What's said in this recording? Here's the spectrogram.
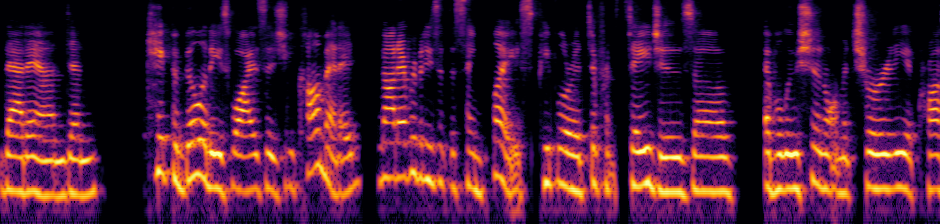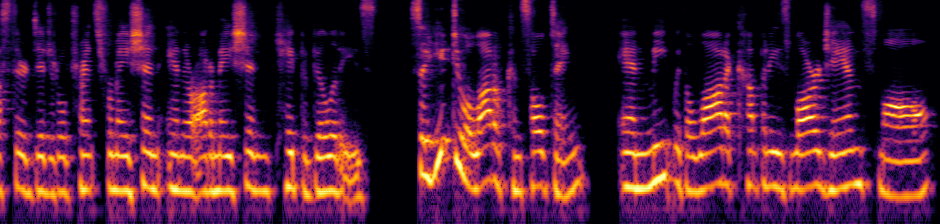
that end. And capabilities wise, as you commented, not everybody's at the same place. People are at different stages of evolution or maturity across their digital transformation and their automation capabilities. So you do a lot of consulting and meet with a lot of companies, large and small.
